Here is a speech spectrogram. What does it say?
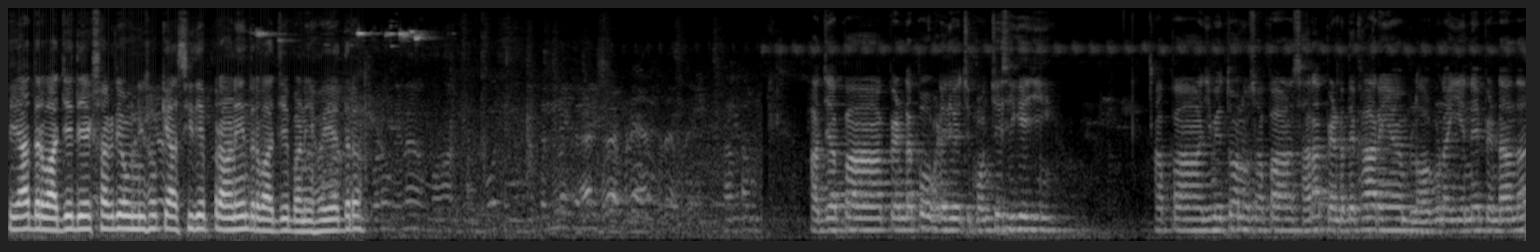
ਤੇ ਆਹ ਦਰਵਾਜ਼ੇ ਦੇਖ ਸਕਦੇ ਹੋ 1981 ਦੇ ਪੁਰਾਣੇ ਦਰਵਾਜ਼ੇ ਬਣੇ ਹੋਏ ਇੱਧਰ। ਅੱਜ ਆਪਾਂ ਪਿੰਡ ਭੋਖੜੇ ਦੇ ਵਿੱਚ ਪਹੁੰਚੇ ਸੀਗੇ ਜੀ। ਆਪਾਂ ਜਿਵੇਂ ਤੁਹਾਨੂੰ ਆਪਾਂ ਸਾਰਾ ਪਿੰਡ ਦਿਖਾ ਰਹੇ ਹਾਂ, ਬਲੌਗ ਬਣਾਈ ਜੰਨੇ ਪਿੰਡਾਂ ਦਾ।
